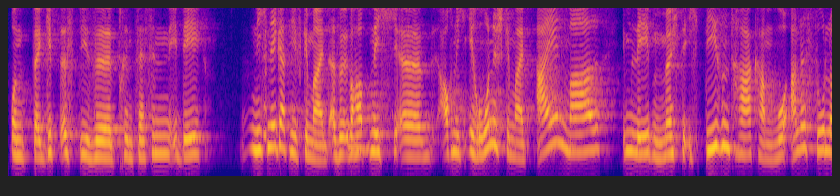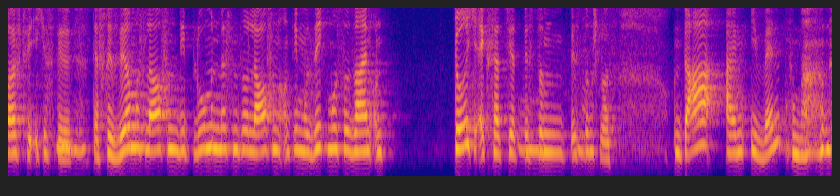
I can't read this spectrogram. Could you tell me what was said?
Und da gibt es diese Prinzessinnen-Idee, nicht negativ gemeint, also überhaupt mhm. nicht, äh, auch nicht ironisch gemeint. Einmal im Leben möchte ich diesen Tag haben, wo alles so läuft, wie ich es will. Mhm. Der Friseur muss laufen, die Blumen müssen so laufen und die Musik muss so sein und durchexerziert bis zum, bis zum Schluss. Und da ein Event zu machen,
